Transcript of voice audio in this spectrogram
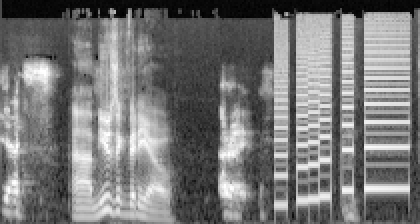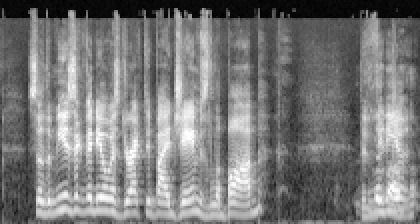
Yes. Uh, music video. All right. So the music video was directed by James LeBob. The video,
